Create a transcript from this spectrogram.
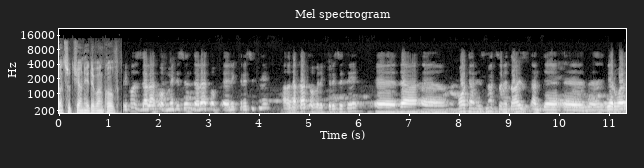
գացության հետևանքով. Because the lack of medicine, the lack of electricity, uh, the cut of electricity, uh, the uh, water is not sanitized and uh, uh, there were,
